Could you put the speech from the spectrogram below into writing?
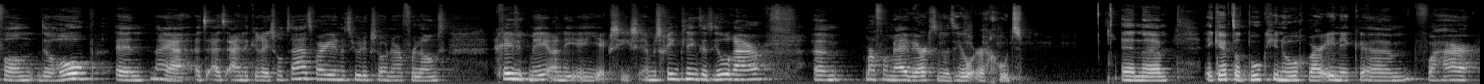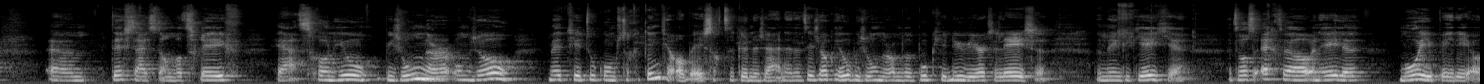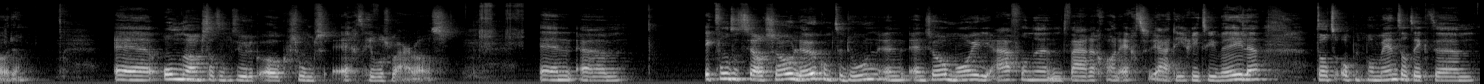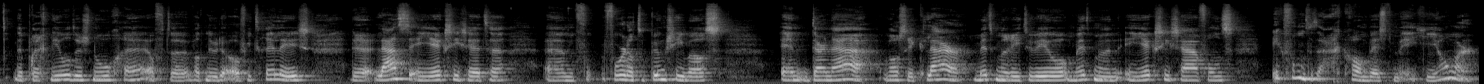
van de hoop en nou ja, het uiteindelijke resultaat waar je natuurlijk zo naar verlangt, geef ik mee aan die injecties. En misschien klinkt het heel raar, um, maar voor mij werkte het heel erg goed. En uh, ik heb dat boekje nog waarin ik um, voor haar destijds dan wat schreef. Ja, het is gewoon heel bijzonder om zo met je toekomstige kindje al bezig te kunnen zijn. En het is ook heel bijzonder om dat boekje nu weer te lezen. Dan denk ik, jeetje, het was echt wel een hele mooie periode. Uh, ondanks dat het natuurlijk ook soms echt heel zwaar was. En um, ik vond het zelf zo leuk om te doen en, en zo mooi die avonden. En het waren gewoon echt ja, die rituelen. Dat op het moment dat ik de, de pregnil dus nog, hè, of de, wat nu de ovitrille is, de laatste injectie zette um, voordat de punctie was. En daarna was ik klaar met mijn ritueel, met mijn injecties avonds. Ik vond het eigenlijk gewoon best een beetje jammer.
